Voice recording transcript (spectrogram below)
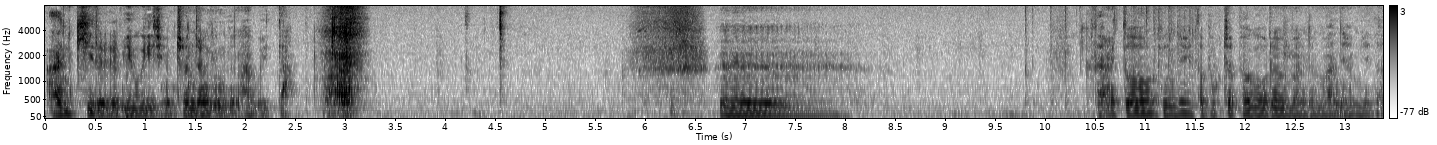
않기를 미국이 지금 전전긍긍하고 있다. 음, 그 다음에 또 굉장히 또 복잡하고 어려운 말들 많이 합니다.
